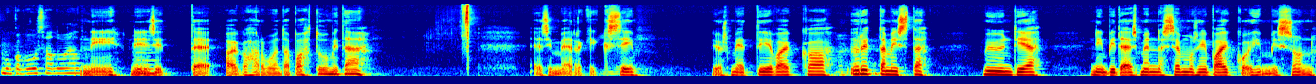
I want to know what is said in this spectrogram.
Mukavuusalueelta. niin, niin Mm. sitten aika harvoin tapahtuu mitään. Esimerkiksi jos miettii vaikka yrittämistä, myyntiä, niin pitäisi mennä semmoisiin paikkoihin, missä on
